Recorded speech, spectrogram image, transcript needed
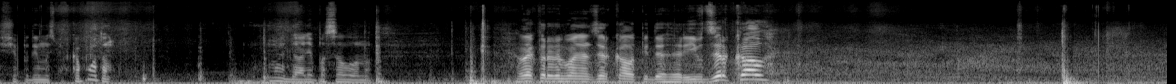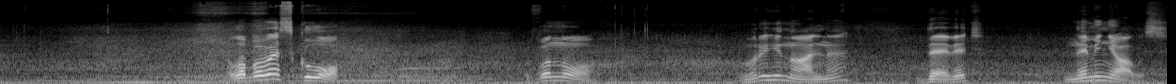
Ще подивимось під капотом. Ну і далі по салону. Електрорегулювання дзеркал підогрів дзеркал. Лобове скло. Воно оригінальне 9 не мінялось.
